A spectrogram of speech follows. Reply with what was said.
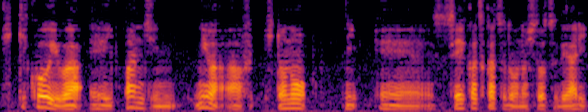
筆記行為は、えー一般人には人のに、えー生活活動の一つであり、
